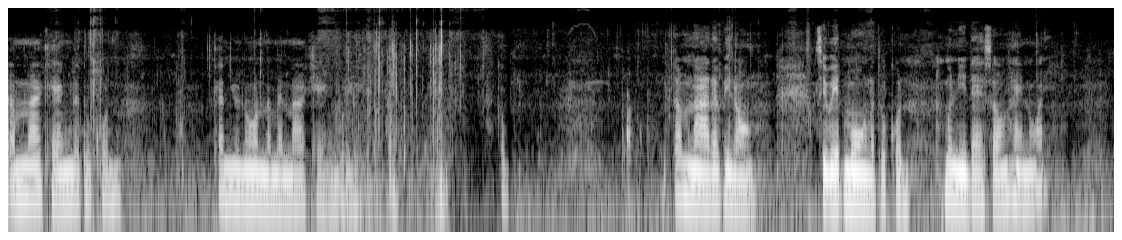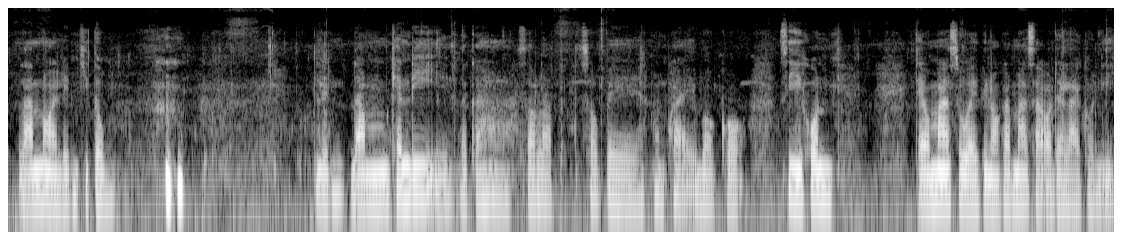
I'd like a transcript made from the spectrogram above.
ดำหน้าแข็งเลยทุกคน กันอยู่โน่นนะแม่นหน้าแข็งหมดเลย ดำนาเด้อพี่น้องสิบเอ็ดโมงแล้วทุกคนเมื่อนี้ได้สองให้หน้อย ร้านหน่อยเล่นขี้ตมเล่นดำแคนดี้แล้วก็สลัดเซาเปรน้องไผ่บอกเกาะสี่คน แต่ว่ามาสวยพี่น้องกันมาเสาร์ได้หลายกว่านี้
